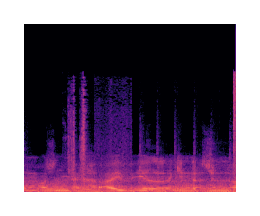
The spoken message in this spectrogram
slow motion. I feel like an astronaut.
